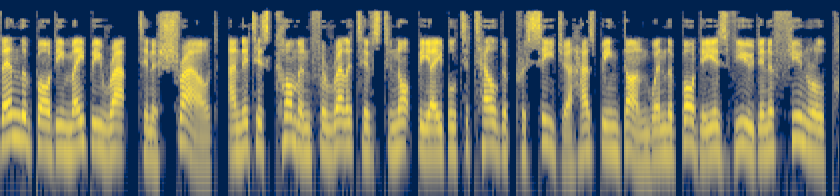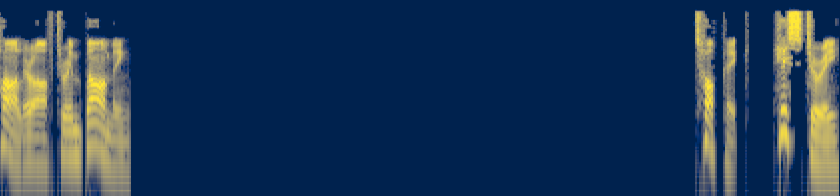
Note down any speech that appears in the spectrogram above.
Then the body may be wrapped in a shroud, and it is common for relatives to not be able to tell the procedure has been done when the body is viewed in a funeral parlor after embalming. History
